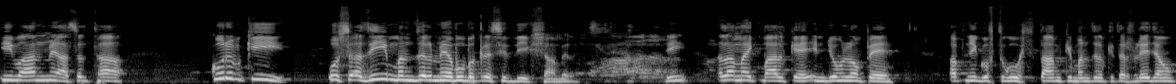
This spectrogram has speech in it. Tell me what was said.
ईमान में हासिल था। कुर्ब की उस अजीम मंजिल में अबू बकर सिद्दीक शामिल जी, अलामा इकबाल के इन जुमलों पे अपनी गुफ्तु इख्ताम की मंजिल की तरफ़ ले जाऊँ।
